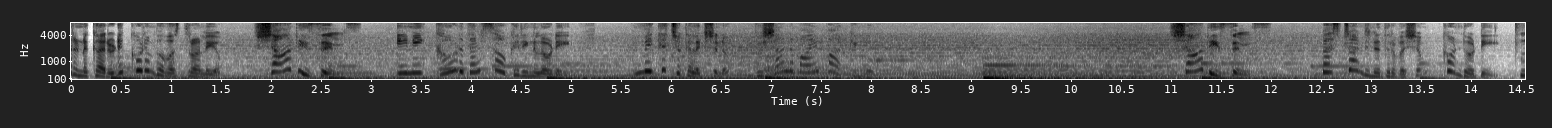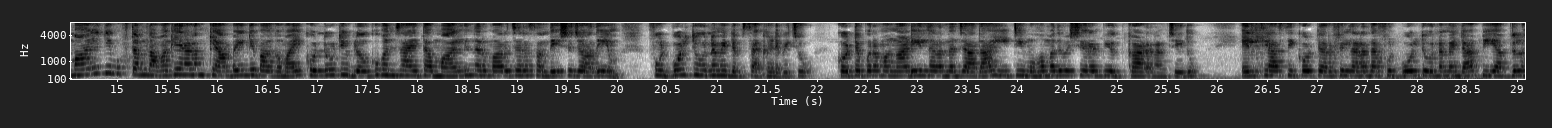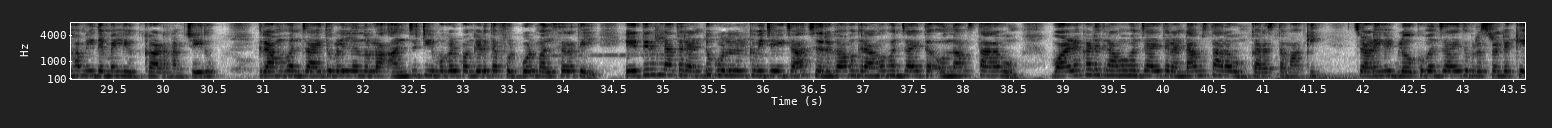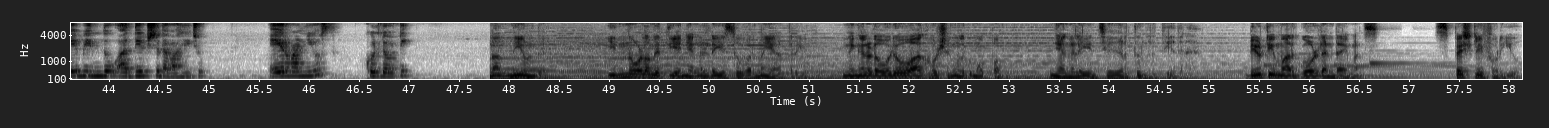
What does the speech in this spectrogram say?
സാധാരണക്കാരുടെ കുടുംബ വസ്ത്രാലയം ഷാദി സിൽക്സ്. ഇനി കൂടുതൽ സൗകര്യങ്ങളോടെ മികച്ച കളക്ഷനും വിശാലമായ പാർക്കിങ്ങും. ഷാദി സിൽക്സ് ബസ് സ്റ്റാൻഡിന് കൊണ്ടോട്ടി. മാലിന്യമുക്തം നവകേരളം ക്യാമ്പയിന്റെ ഭാഗമായി കൊണ്ടോട്ടി ബ്ലോക്ക് പഞ്ചായത്ത് മാലിന്യ നിർമ്മാർജന സന്ദേശ ജാഥയും ഫുട്ബോൾ ടൂർണമെന്റും സംഘടിപ്പിച്ചു. കോട്ടപ്പുറം അങ്ങാടിയിൽ നടന്ന ജാഥ E T Muhammad Basheer M P ഉദ്ഘാടനം ചെയ്തു. എൽ ക്ലാസിക്കോ ടെർഫിൽ നടന്ന football tournament P Abdul Hameed M L A ഉദ്ഘാടനം ചെയ്തു. ഗ്രാമപഞ്ചായത്തുകളിൽ നിന്നുള്ള അഞ്ച് ടീമുകൾ പങ്കെടുത്ത ഫുട്ബോൾ മത്സരത്തിൽ എതിരില്ലാത്ത രണ്ട് ഗോളുകൾക്ക് വിജയിച്ച ചെറുകാവ് ഗ്രാമപഞ്ചായത്ത് ഒന്നാം സ്ഥാനവും വാഴക്കാട് ഗ്രാമപഞ്ചായത്ത് രണ്ടാം സ്ഥാനവും കരസ്ഥമാക്കി. ചടങ്ങിൽ block panchayat president K Bindu അധ്യക്ഷത വഹിച്ചു. Air One news Kondotty. നന്ദിയുണ്ട്. ഇന്നോളം എത്തിയ ഞങ്ങളുടെ ഈ സുവർണ യാത്രയിൽ നിങ്ങളുടെ ഓരോ ആഘോഷങ്ങൾക്കുമൊപ്പം ഞങ്ങളെയും ചേർത്ത് നിർത്തിയതിന്. Beauty Mark Golden Diamonds specially for you.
